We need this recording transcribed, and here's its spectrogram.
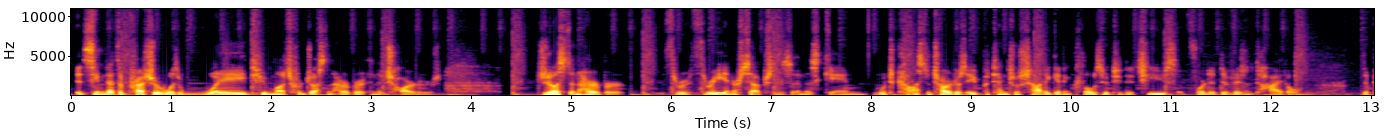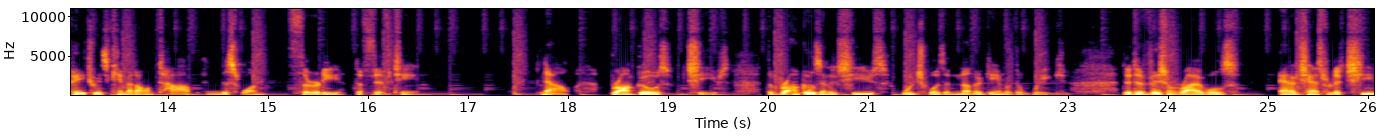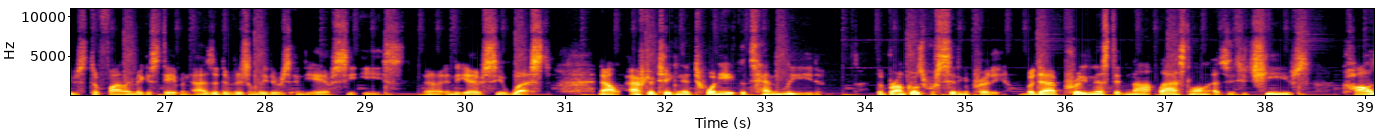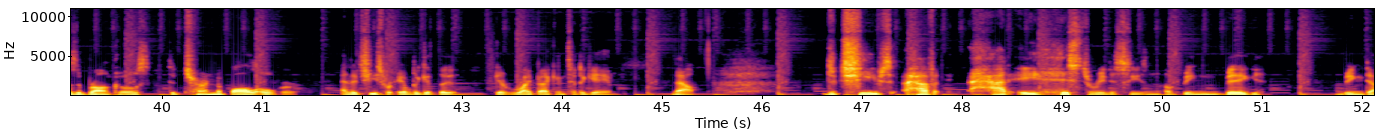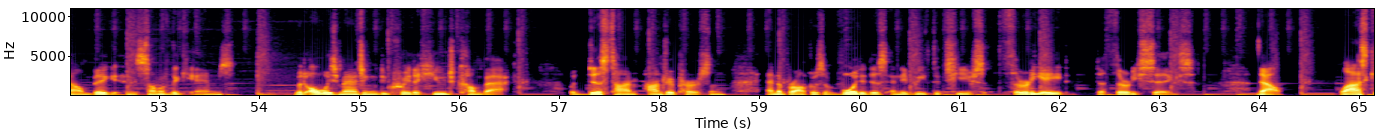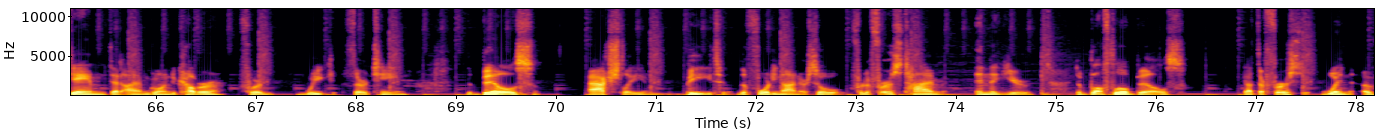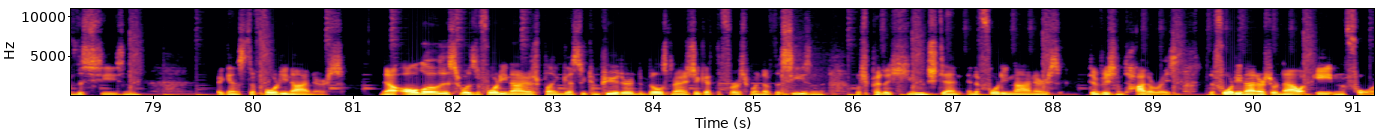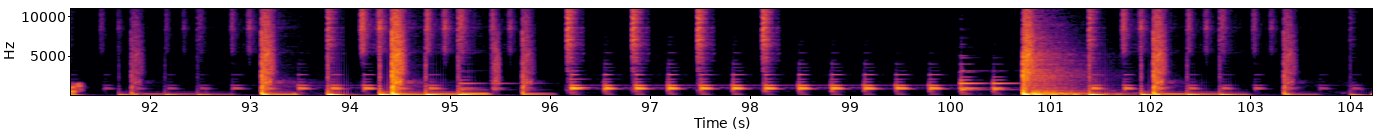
it seemed that the pressure was way too much for Justin Herbert and the Chargers. Justin Herbert threw three interceptions in this game, which cost the Chargers a potential shot at getting closer to the Chiefs for the division title. The Patriots came out on top in this one, 30 to 15. Now, Broncos Chiefs. The Broncos and the Chiefs, which was another game of the week. The division rivals and a chance for the Chiefs to finally make a statement as the division leaders in the AFC East, uh, in the AFC West. Now, after taking a 28 to 10 lead, the Broncos were sitting pretty, but that prettiness did not last long as the Chiefs caused the Broncos to turn the ball over, and the Chiefs were able to get the get right back into the game. Now, the Chiefs have had a history this season of being big, being down big in some of the games, but always managing to create a huge comeback. But this time, Andre Person and the Broncos avoided this and they beat the Chiefs 38 to 36. Now, last game that I'm going to cover for week 13, the Bills actually beat the 49ers. So, for the first time in the year, the Buffalo Bills got their first win of the season against the 49ers. Now, although this was the 49ers playing against the computer, the Bills managed to get the first win of the season, which put a huge dent in the 49ers division title race. The 49ers are now 8 and 4.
